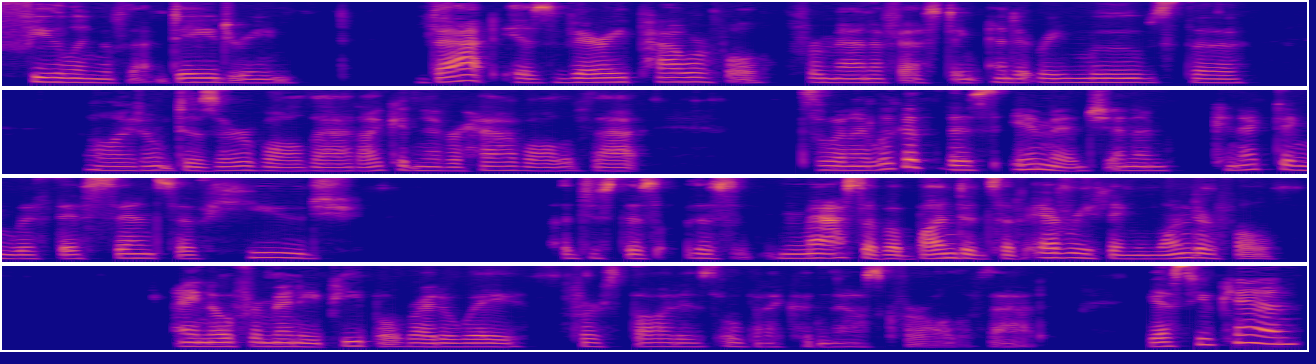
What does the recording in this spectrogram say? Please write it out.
feeling of that daydream, that is very powerful for manifesting and it removes the oh i don't deserve all that. I could never have all of that. So when i look at this image and i'm connecting with this sense of huge uh, just this this massive abundance of everything wonderful i know for many people right away first thought is oh but i couldn't ask for all of that. Yes you can.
